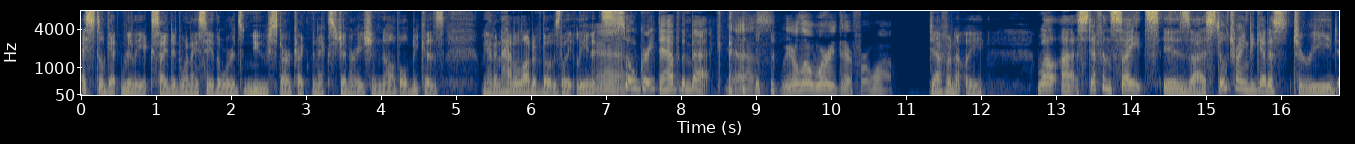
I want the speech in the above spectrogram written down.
I still get really excited when I say the words new Star Trek The Next Generation novel because we haven't had a lot of those lately, and Yeah. it's so great to have them back. Yes, we were a little worried there for a while. Definitely. Well, uh, Stefan Seitz is uh, still trying to get us to read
